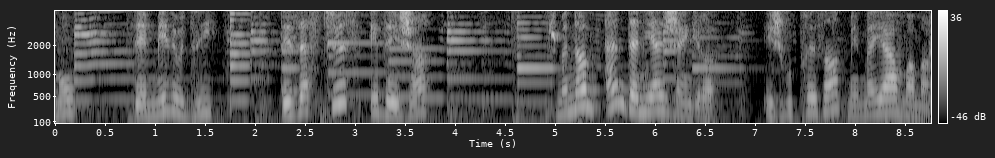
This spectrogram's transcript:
mots, des mélodies, des astuces et des gens. Je me nomme Anne-Danielle Gingras et je vous présente mes meilleurs moments.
